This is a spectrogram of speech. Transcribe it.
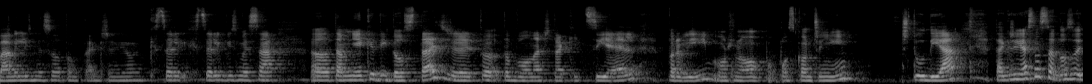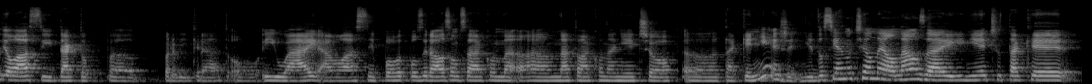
bavili sme sa o tom tak, že jo, chceli, chceli by sme sa uh, tam niekedy dostať, že to, to bol náš taký cieľ, prvý, možno po, po skončení štúdia. Takže ja som sa dozvedela asi takto p- prvýkrát o EY a vlastne po, pozerala som sa ako na, na to ako na niečo uh, také, nie že nedosiahnutelné, ale naozaj niečo také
